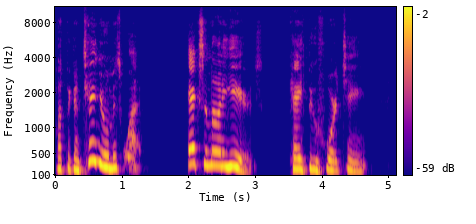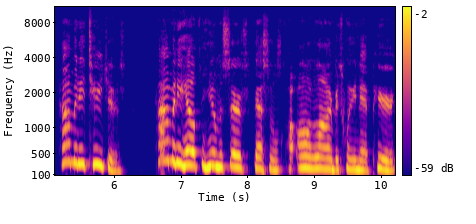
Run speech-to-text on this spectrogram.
But the continuum is what? X amount of years, K through 14. How many teachers, how many health and human service professionals are online between that period,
